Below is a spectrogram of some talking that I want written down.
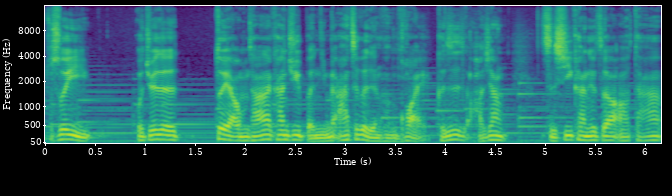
所以我觉得对啊，我们常常看剧本里面啊，这个人很坏，可是好像仔细看就知道啊，他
